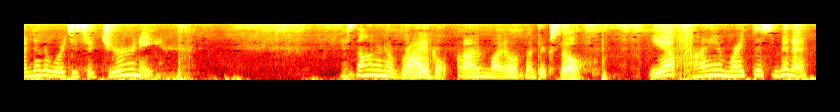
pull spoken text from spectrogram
In other words, it's a journey. It's not an arrival. I'm my authentic self. Yep, I am right this minute.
